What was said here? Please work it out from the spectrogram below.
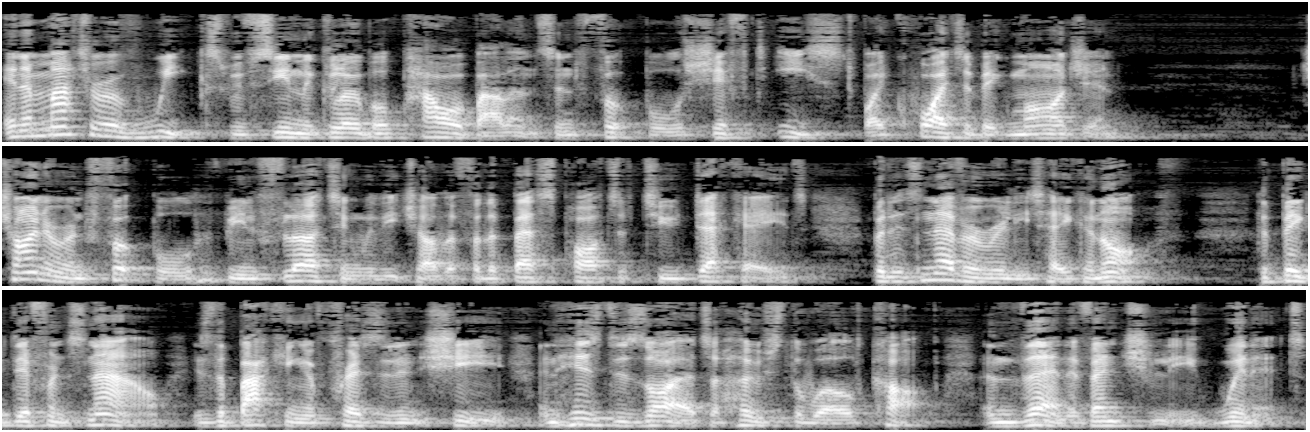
in a matter of weeks, we've seen the global power balance in football shift east by quite a big margin. China and football have been flirting with each other for the best part of two decades, but it's never really taken off. The big difference now is the backing of President Xi and his desire to host the World Cup and then eventually win it.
